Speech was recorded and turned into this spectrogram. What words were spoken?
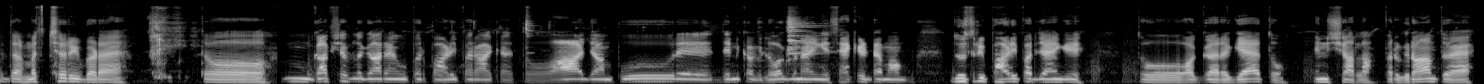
इधर मच्छर ही बड़ा है। तो गप शप लगा रहे हैं ऊपर पहाड़ी पर आकर तो आज हम पूरे दिन का व्लॉग बनाएँगे। सेकंड टाइम हम दूसरी पहाड़ी पर जाएँगे। तो अगर गए तो इन प्रोग्राम तो है।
